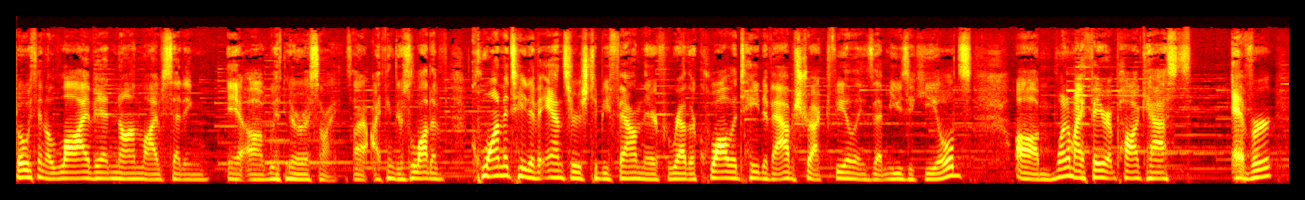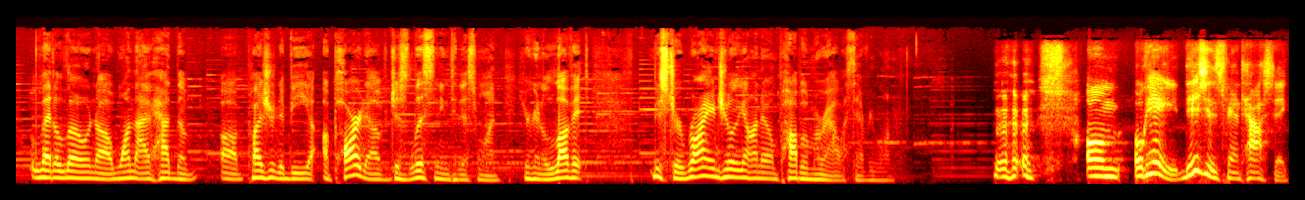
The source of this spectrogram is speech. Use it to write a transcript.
both in a live and non live setting uh, with neuroscience. I, I think there's a lot of quantitative answers to be found there for rather qualitative, abstract feelings that music yields. Um, one of my favorite podcasts ever, let alone uh, one that I've had the uh, pleasure to be a part of just listening to this one. You're going to love it. Mr. Ryan Giuliano and Pablo Morales, everyone. um okay this is fantastic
